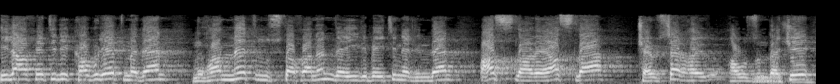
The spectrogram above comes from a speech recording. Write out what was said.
hilafetini kabul etmeden Muhammed Mustafa'nın ve Ehl-i Beyt'in elinden asla ve asla Kevser havuzundaki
